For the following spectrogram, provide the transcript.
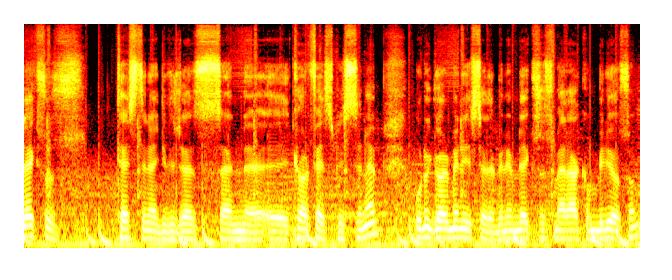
Lexus testine gideceğiz seninle e, Körfez pistine. Bunu görmeni istedim. Benim Lexus merakım biliyorsun.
